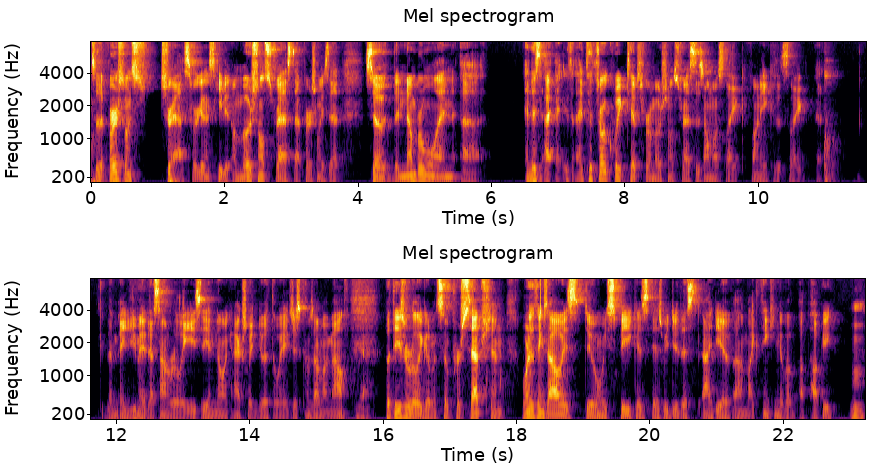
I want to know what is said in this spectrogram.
So the first one's stress. We're going to keep it emotional stress. That first one we said. So the number one, uh, and this I, I, to throw quick tips for emotional stress is almost like funny because it's like that made you made that sound really easy and no one can actually do it the way it just comes out of my mouth. Yeah. But these are really good ones. So perception. One of the things I always do when we speak is is we do this idea of um, like thinking of a, a puppy. Mm.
